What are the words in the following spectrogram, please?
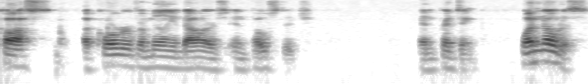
costs a quarter of a million dollars in postage and printing one notice,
